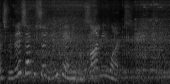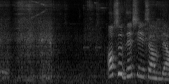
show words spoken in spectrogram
Because for this episode, you can't even slime me once. Also, this is um the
